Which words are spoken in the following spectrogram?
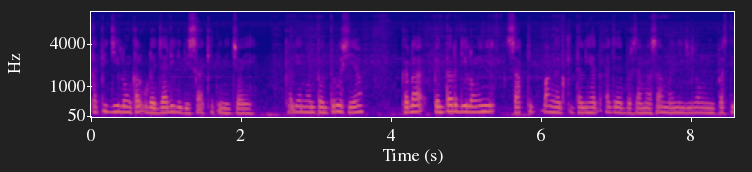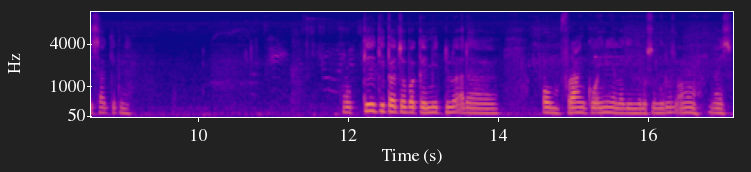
tapi Jilong kalau udah jadi lebih sakit ini coy kalian nonton terus ya karena pentar Jilong ini sakit banget kita lihat aja bersama-sama ini Jilong pasti sakit nih oke kita coba ke mid dulu ada Om Franco ini yang lagi ngerus-ngerus oh nice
